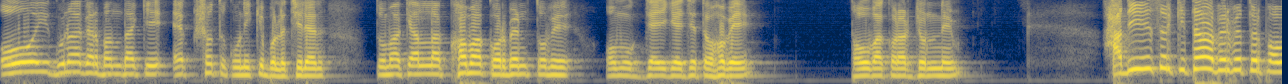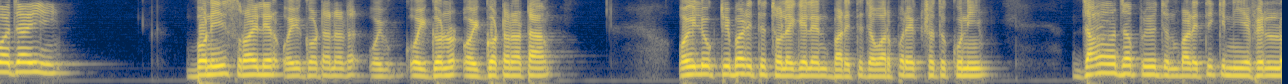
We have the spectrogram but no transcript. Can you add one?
ওই গুণাগার বান্দাকে একশত কুনিকে বলেছিলেন, তোমাকে আল্লাহ ক্ষমা করবেন, তবে অমুক জায়গায় যেতে হবে। তওবা করার জন্যে হাদিসের কিতাবের ভেতর পাওয়া যায়, বনি ইসরায়েলের ওই ঘটনাটা, ওই ওই ওই ঘটনাটা। ওই লোকটি বাড়িতে চলে গেলেন, বাড়িতে যাওয়ার পর একশত কুনি যা যা প্রয়োজন বাড়ি থেকে নিয়ে ফেলল।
